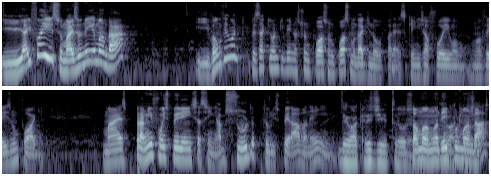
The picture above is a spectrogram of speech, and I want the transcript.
E aí foi isso, mas eu nem ia mandar. E vamos ver o ano, apesar que o ano que vem nós não posso, não posso mandar de novo, parece. Quem já foi uma, uma vez não pode. Mas pra mim foi uma experiência assim absurda, porque eu não esperava nem. Eu acredito. Eu só ma- mandei Eu por acredito. mandar.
